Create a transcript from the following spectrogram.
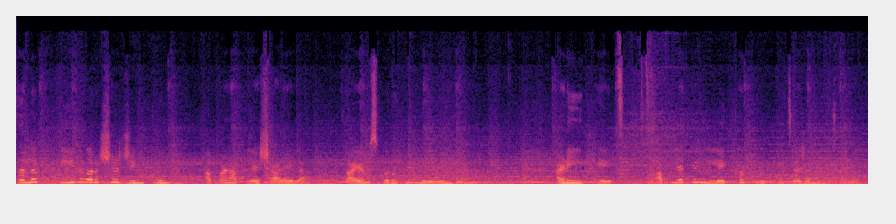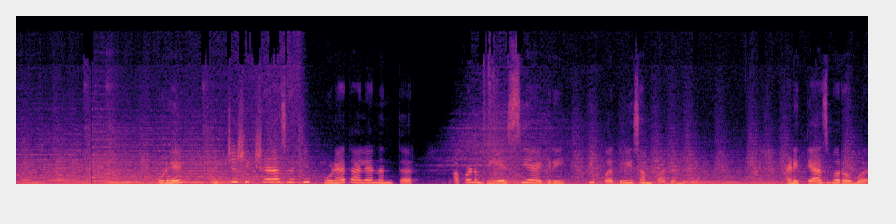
सलग तीन वर्ष जिंकून आपण आपल्या शाळेला कायमस्वरूपी मिळवून दिली. आणि इथेच आपल्यातील लेखक वृत्तीचा जन्म झाला. पुढे उच्च शिक्षणासाठी पुण्यात आल्यानंतर आपण बी एस सी ॲग्री ही पदवी संपादन केली. आणि त्याचबरोबर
